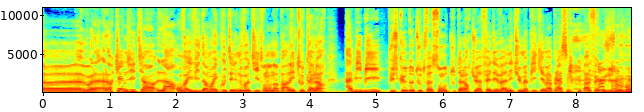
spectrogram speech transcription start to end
Euh, voilà. Alors Kenji, tiens, là, on va évidemment écouter le nouveau titre, on en a parlé tout à l'heure. Habibi, puisque de toute façon, tout à l'heure, tu as fait des vannes et tu m'as piqué ma place, bah fais-le jusqu'au bout.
